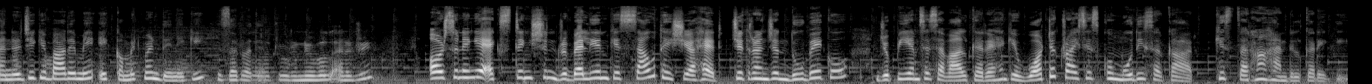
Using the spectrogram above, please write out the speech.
एनर्जी के बारे में एक कमिटमेंट देने की ज़रूरत है. और सुनेंगे एक्सटिंक्शन रिबेलियन के South Asia head Chitranjan Dubey को जो पीएम से सवाल कर रहे हैं कि वाटर क्राइसिस को मोदी सरकार किस तरह हैंडल करेगी।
